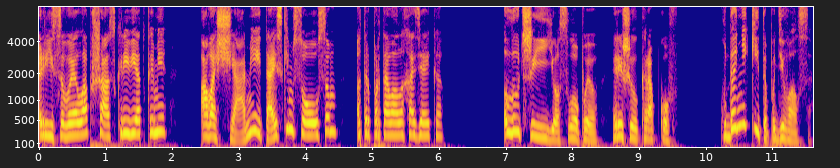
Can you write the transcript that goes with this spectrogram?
«Рисовая лапша с креветками, овощами и тайским соусом», — отрапортовала хозяйка. «Лучше ее слопаю», — решил Коробков. «Куда Никита подевался?»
